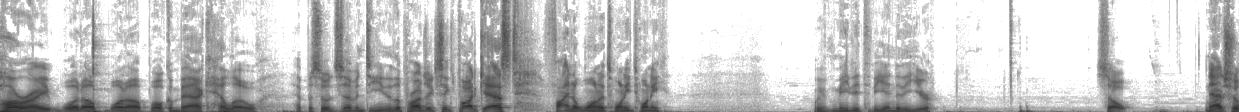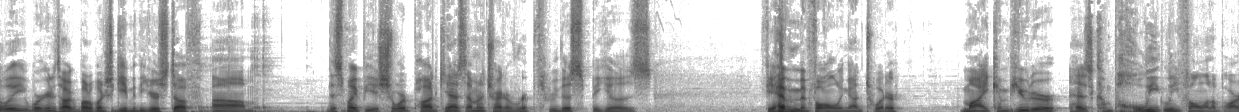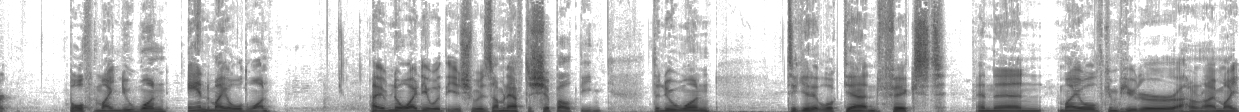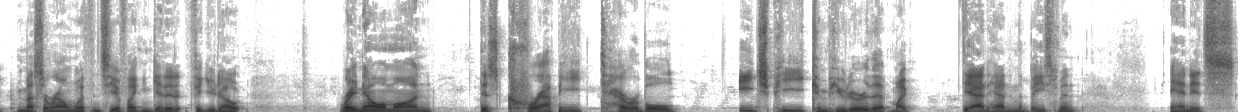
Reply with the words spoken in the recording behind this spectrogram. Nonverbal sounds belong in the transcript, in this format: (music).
All right, what up? What up? Welcome back. Hello. Episode 17 of the Project 6 podcast. Final one of 2020. We've made it to the end of the year. So, naturally, we're going to talk about a bunch of game of the year stuff. Um, this might be a short podcast. I'm going to try to rip through this because if you haven't been following on Twitter, my computer has completely fallen apart. Both my new one and my old one. I have no idea what the issue is. I'm gonna have to ship out the the new one to get it looked at and fixed, and then my old computer. I don't know. I might mess around with and see if I can get it figured out. Right now, I'm on this crappy, terrible HP computer that my dad had in the basement, and it's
